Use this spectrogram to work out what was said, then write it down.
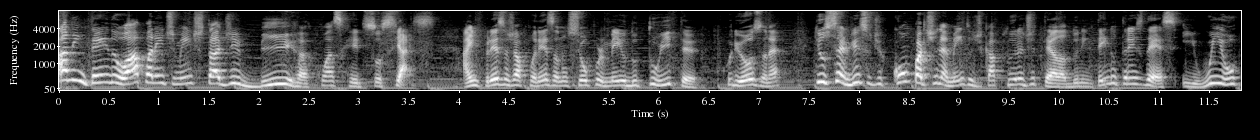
A Nintendo aparentemente está de birra com as redes sociais. A empresa japonesa anunciou por meio do Twitter, curioso né, que o serviço de compartilhamento de captura de tela do Nintendo 3DS e Wii U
